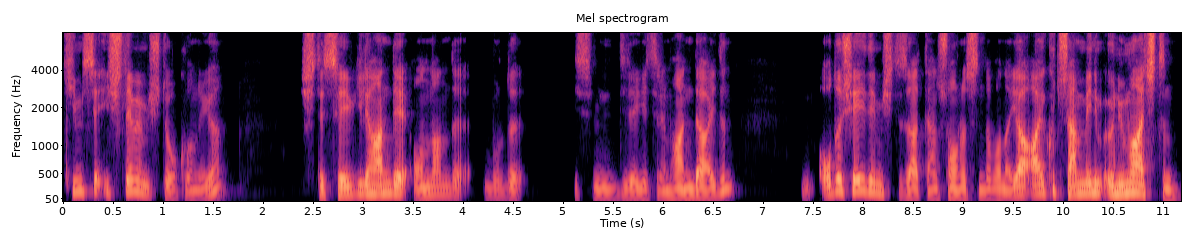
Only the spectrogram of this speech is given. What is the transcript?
kimse işlememişti o konuyu. İşte sevgili Hande, ondan da burada ismini dile getirelim Hande Aydın. O da şey demişti zaten sonrasında bana. Ya Aykut sen benim önümü açtın.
